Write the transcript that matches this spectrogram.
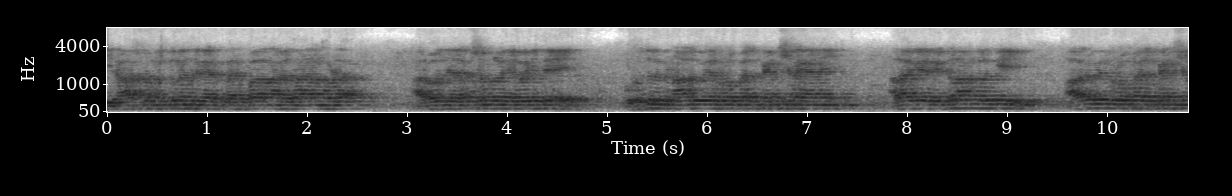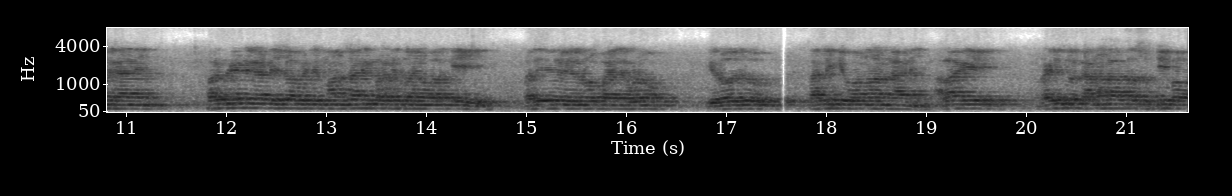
ఈ రాష్ట్ర ముఖ్యమంత్రి గారి పరిపాలన విధానం కూడా ఆ రోజు ఎలక్షన్లో ఏవైతే వృద్ధులకు నాలుగు వేల రూపాయల పెన్షన్ కానీ అలాగే వికలాంగులకి ఆరు వేల రూపాయల పెన్షన్ కానీ పర్మనెంట్గా డిజాబిలిటీ మంచానికి పరిమితమైన వాళ్ళకి పదిహేను వేల రూపాయలు ఇవ్వడం ఈరోజు తల్లికి వందనం కానీ అలాగే రైతులకు అన్నదాత సుఖీభావ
